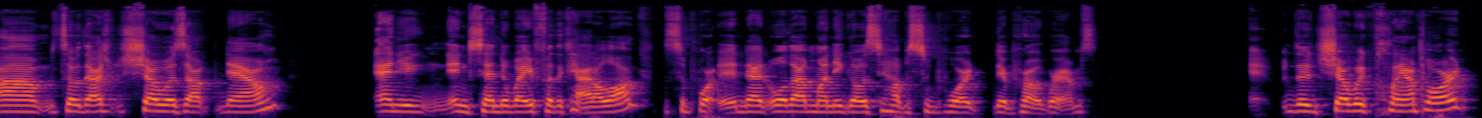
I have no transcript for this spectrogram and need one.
Um, so that show is up now, and you and send away for the catalog support, and that all that money goes to help support their programs. Eh, The show with Clamp Art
